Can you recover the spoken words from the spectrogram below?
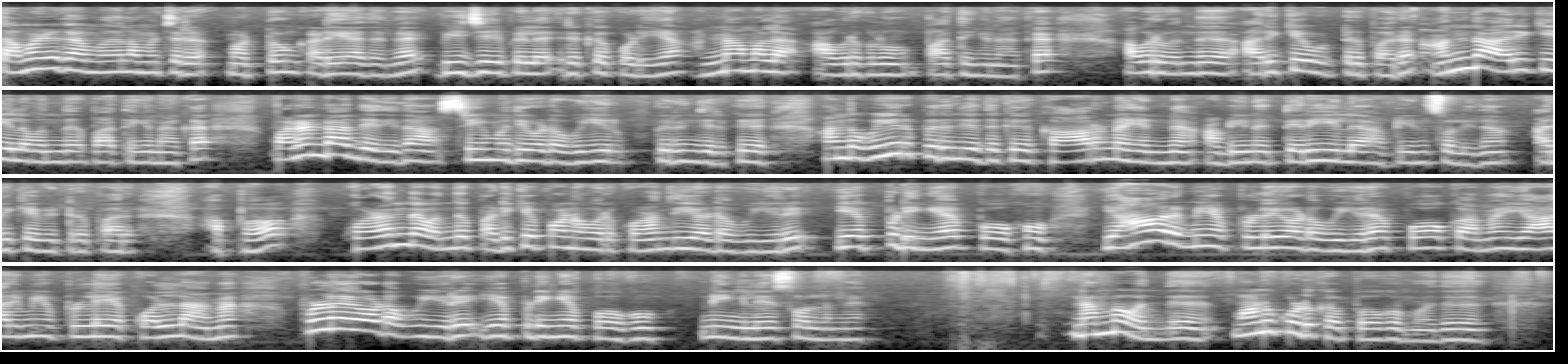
தமிழக முதலமைச்சர் மட்டும் கிடையாதுங்க. பிஜேபியில் இருக்கக்கூடிய அண்ணாமலை அவர்களும் பார்த்தீங்கன்னாக்க அவர் வந்து அறிக்கை விட்டுருப்பாரு. அந்த அறிக்கையில் வந்து பார்த்தீங்கன்னாக்க பன்னெண்டாம் தேதி தான் ஸ்ரீமதியோட உயிர் பிரிஞ்சிருக்கு. அந்த உயிர் பிரிஞ்சதுக்கு காரணம் என்ன அப்படின்னு தெரியல அப்படின்னு சொல்லி தான் அறிக்கை விட்டுருப்பார். அப்போ குழந்தை வந்து படிக்க போன ஒரு குழந்தையோட உயிர் எப்படிங்க போகும்? யாருமே பிள்ளையோட உயிரை போக்காமல் யாருமே பிள்ளைய கொல்லாமல் பிள்ளையோட உயிர் எப்படிங்க போகும்? நீங்களே சொல்லுங்கள் நம்ம வந்து மனு கொடுக்க போகும்போது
